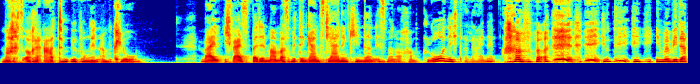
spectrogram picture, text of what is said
macht eure Atemübungen am Klo. Weil ich weiß, bei den Mamas mit den ganz kleinen Kindern ist man auch am Klo nicht alleine, aber immer wieder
